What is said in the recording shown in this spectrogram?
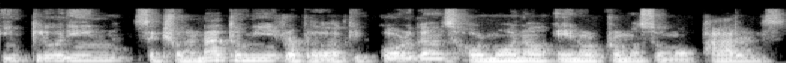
including sexual anatomy, reproductive organs, hormonal and or chromosomal patterns.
